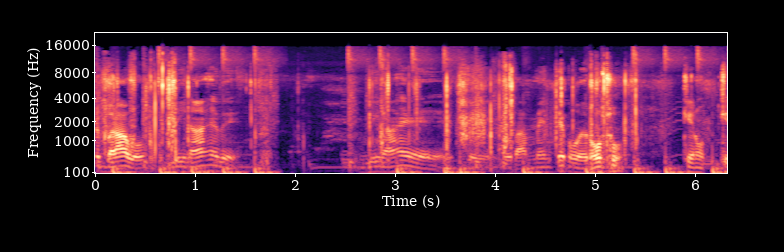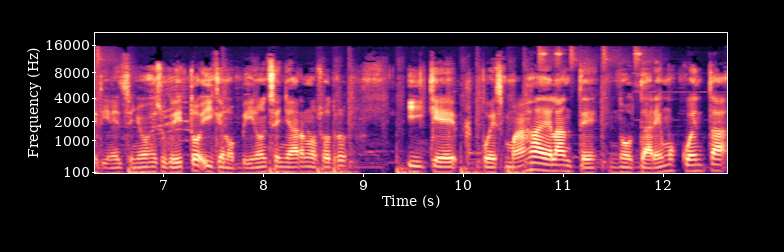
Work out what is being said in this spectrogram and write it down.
bravo, un linaje de linaje este, totalmente poderoso que, nos, que tiene el Señor Jesucristo y que nos vino a enseñar a nosotros y que pues más adelante nos daremos cuenta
